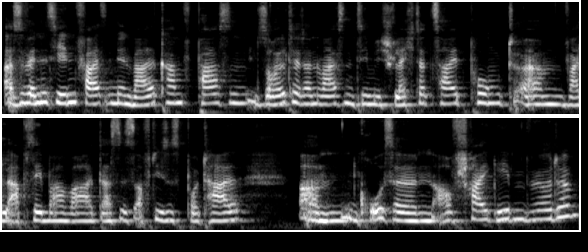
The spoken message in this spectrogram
Also wenn es jedenfalls in den Wahlkampf passen sollte, dann war es ein ziemlich schlechter Zeitpunkt, ähm, weil absehbar war, dass es auf dieses Portal ähm, einen großen Aufschrei geben würde.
